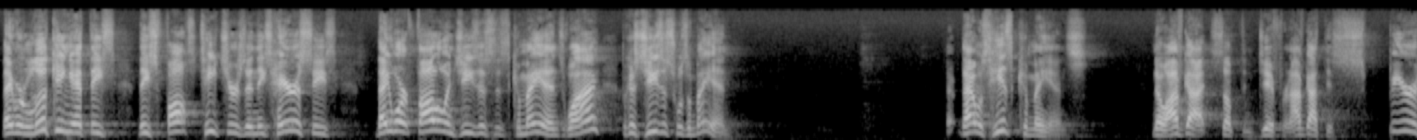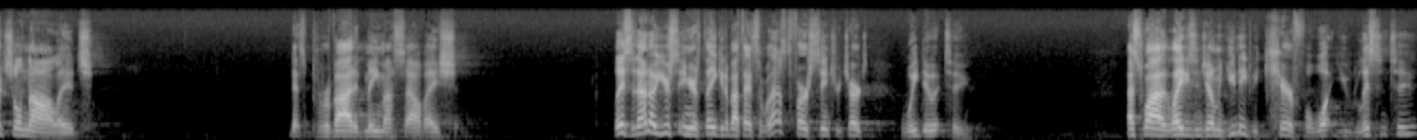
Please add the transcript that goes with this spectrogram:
They were looking at these, these false teachers and these heresies. They weren't following Jesus' commands. Why? Because Jesus was a man. That was his commands. No, I've got something different. I've got this spiritual knowledge that's provided me my salvation. Listen, I know you're sitting here thinking about that. Well, that's the first century church. We do it too. That's why, ladies and gentlemen, you need to be careful what you listen to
